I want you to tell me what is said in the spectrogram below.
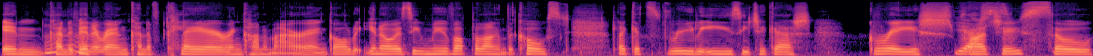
in kind of in Mm. around kind of Clare and Connemara and Galway. You know, as you move up along the coast, like it's really easy to get great Yes. produce. So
